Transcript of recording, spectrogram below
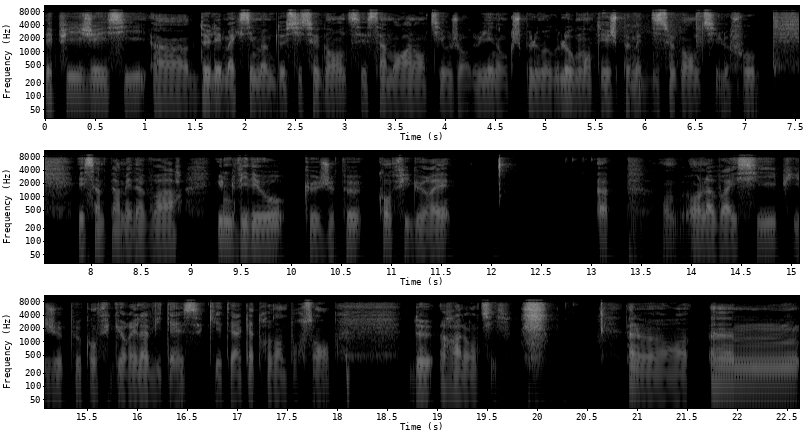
Et puis j'ai ici un délai maximum de 6 secondes, c'est ça mon ralenti aujourd'hui, donc je peux l'augmenter, je peux mettre 10 secondes s'il le faut, et ça me permet d'avoir une vidéo que je peux configurer. On la voit ici, puis je peux configurer la vitesse qui était à 80% de ralenti. Alors, euh,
